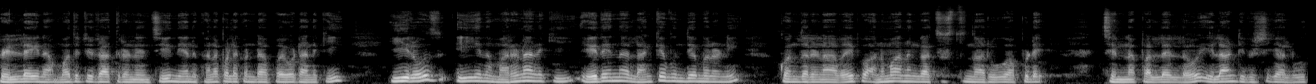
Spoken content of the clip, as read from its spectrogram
పెళ్ళైన మొదటి రాత్రి నుంచి నేను కనపడకుండా పోవడానికి ఈరోజు ఈయన మరణానికి ఏదైనా లంకె ఉందేమోనని కొందరు నా వైపు అనుమానంగా చూస్తున్నారు అప్పుడే. చిన్న పల్లెల్లో ఇలాంటి విషయాలు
